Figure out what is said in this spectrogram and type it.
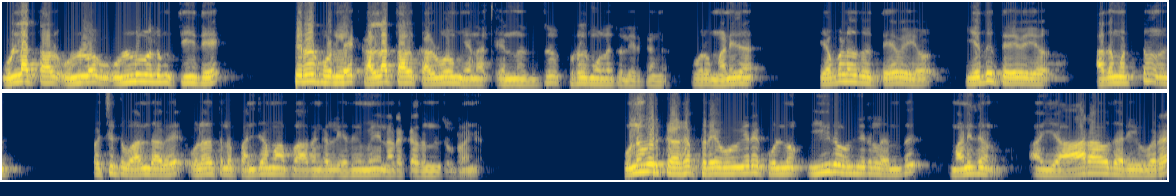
உள்ளத்தால் உள்ள உள்ளுவதும் தீதே பிறர் பொருளே கள்ளத்தால் கல்வோம் என என்று குரல் மூலம் சொல்லியிருக்காங்க. ஒரு மனிதன் எவ்வளவு தேவையோ எது தேவையோ அதை மட்டும் வச்சுட்டு வாழ்ந்தாவே உலகத்தில் பஞ்சமா பாதங்கள் எதுவுமே நடக்காதுன்னு சொல்கிறாங்க உணவிற்காக பிற உயிரை கொள்ளும் ஈர உயிரிலிருந்து மனிதன் ஆறாவது அறிவு வரை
